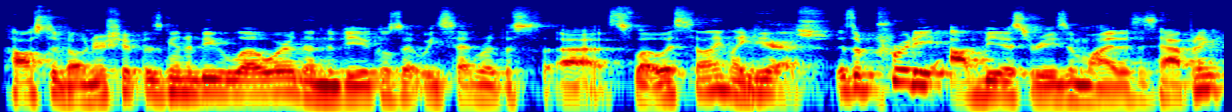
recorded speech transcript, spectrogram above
Cost of ownership is going to be lower than the vehicles that we said were the uh, slowest selling. Like, Yes. there's a pretty obvious reason why this is happening.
